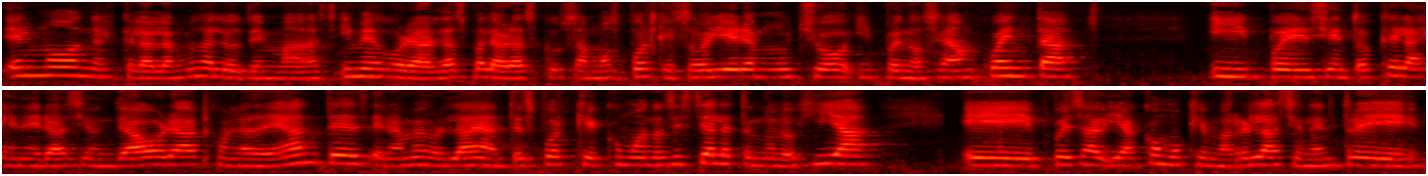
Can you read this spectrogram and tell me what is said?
el modo en el que le hablamos a los demás y mejorar las palabras que usamos porque eso hiere mucho y pues no se dan cuenta. Y pues siento que la generación de ahora con la de antes era mejor la de antes porque como no existía la tecnología, eh, pues había como que más relación entre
